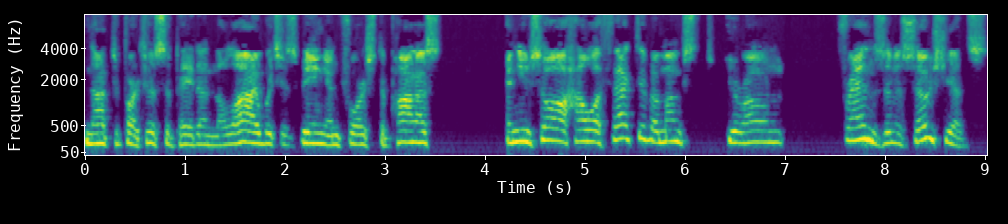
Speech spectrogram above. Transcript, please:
not to participate in the lie which is being enforced upon us and you saw how effective amongst your own friends and associates,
